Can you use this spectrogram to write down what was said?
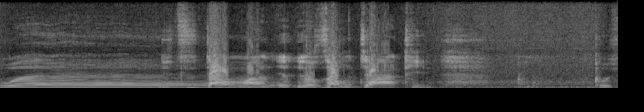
喂，你知道吗？有有这种家庭，不是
